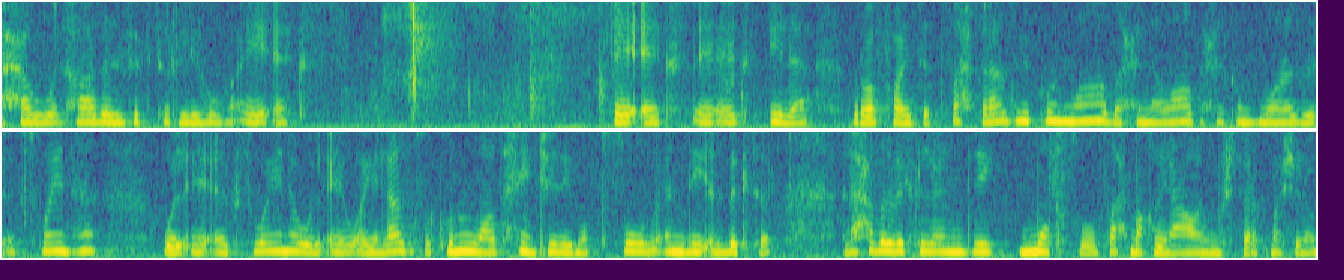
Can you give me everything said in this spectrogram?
أحول هذا ال vector اللي هو ax ax ax إلى rho phi z صح فلازم يكون واضح إنه واضح الكومبوننت الاكس وينها والاي إكس وينه والاي واي لازم يكونوا واضحين كذي مفصول عندي ال vector. لاحظ ال vector اللي عندي مفصول صح؟ ماخذين عامل مشترك ما شنو.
